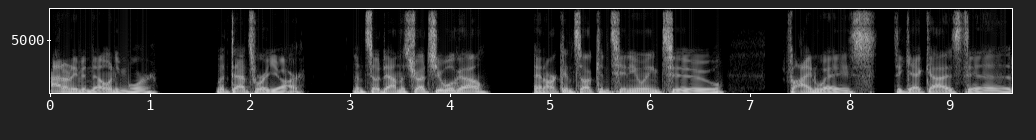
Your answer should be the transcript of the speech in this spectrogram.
I don't even know anymore. But that's where you are. And so down the stretch, you will go. And Arkansas continuing to find ways to get guys to,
